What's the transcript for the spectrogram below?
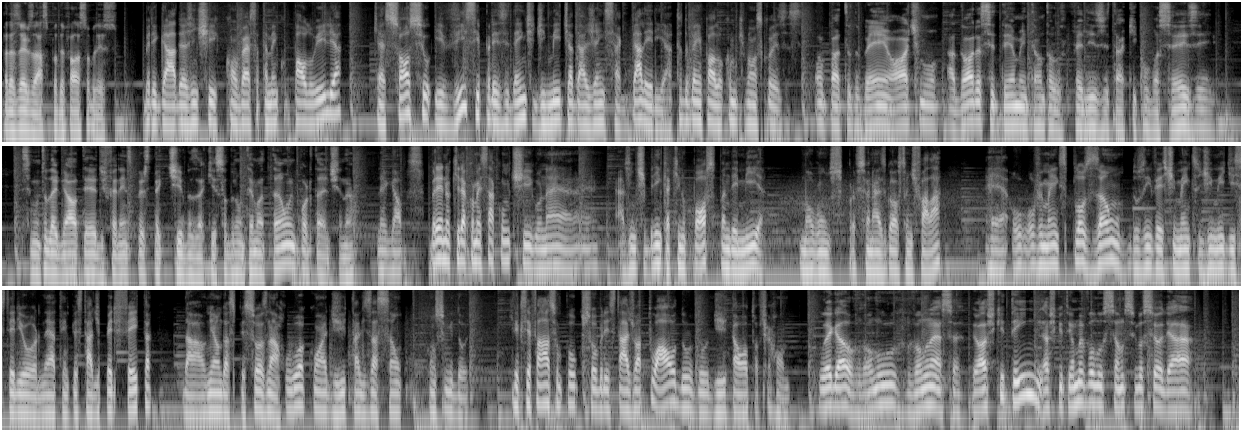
Prazerzaço poder falar sobre isso. Obrigado. E a gente conversa também com o Paulo Ilha, que é sócio e vice-presidente de mídia da agência Galeria. Tudo bem, Paulo? Como que vão as coisas? Opa, tudo bem, ótimo. Adoro esse tema, então estou feliz de estar aqui com vocês e ser muito legal ter diferentes perspectivas aqui sobre um tema tão importante, né? Legal. Breno, eu queria começar contigo, né? A gente brinca aqui no pós-pandemia, como alguns profissionais gostam de falar, é, houve uma explosão dos investimentos de mídia exterior, né? A tempestade perfeita da união das pessoas na rua com a digitalização consumidor. Queria que você falasse um pouco sobre o estágio atual do, do Digital Out of Home. Legal, vamos, vamos nessa. Eu acho que tem, acho que tem uma evolução se você olhar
